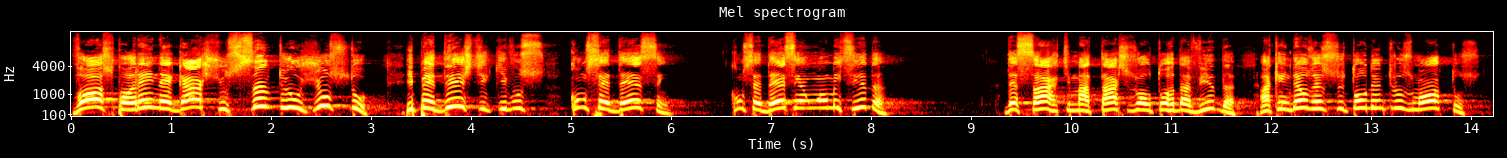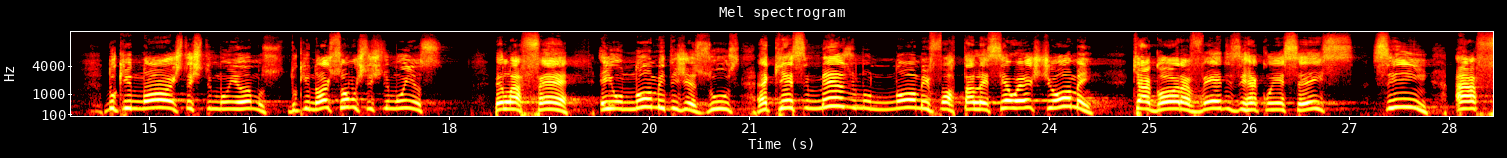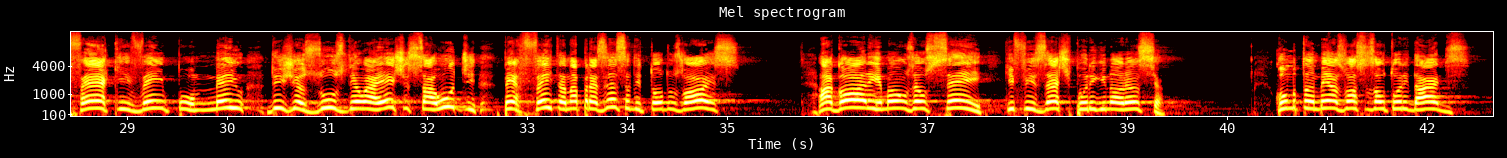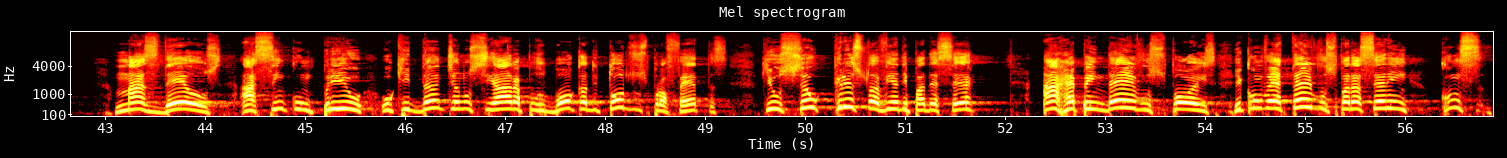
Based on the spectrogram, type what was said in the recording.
Vós, porém, negaste o santo e o justo, e pediste que vos concedessem, concedessem a um homicida. Dessarte, matastes o autor da vida, a quem Deus ressuscitou dentre os mortos, do que nós testemunhamos, do que nós somos testemunhas. Pela fé em o nome de Jesus, é que esse mesmo nome fortaleceu este homem, que agora vedes e reconheceis. Sim, a fé que vem por meio de Jesus deu a este saúde perfeita na presença de todos vós. Agora, irmãos, eu sei que fizeste por ignorância, como também as vossas autoridades. Mas Deus assim cumpriu o que Dante anunciara por boca de todos os profetas, que o seu Cristo havia de padecer. Arrependei-vos, pois, e convertei-vos para serem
